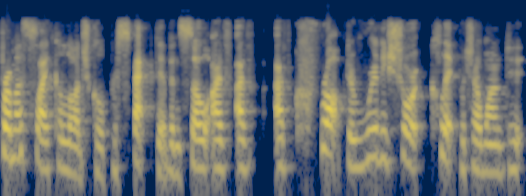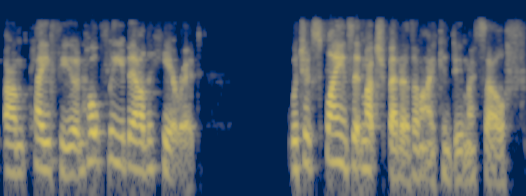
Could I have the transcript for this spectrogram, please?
from a psychological perspective. And so I've, I've, I've cropped a really short clip, which I wanted to um, play for you, and hopefully you'll be able to hear it, which explains it much better than I can do myself.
